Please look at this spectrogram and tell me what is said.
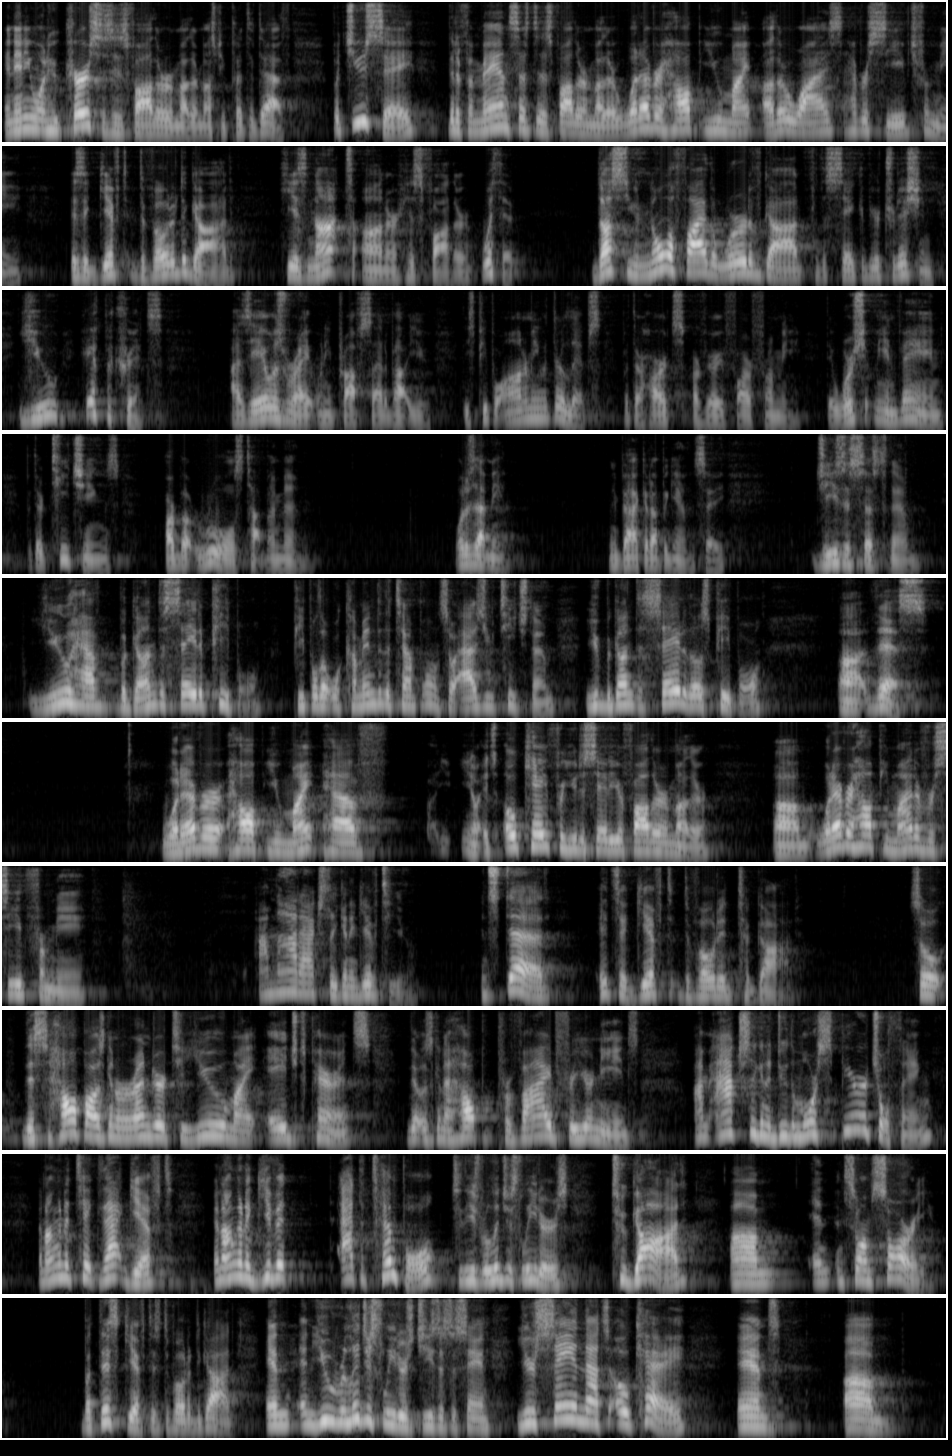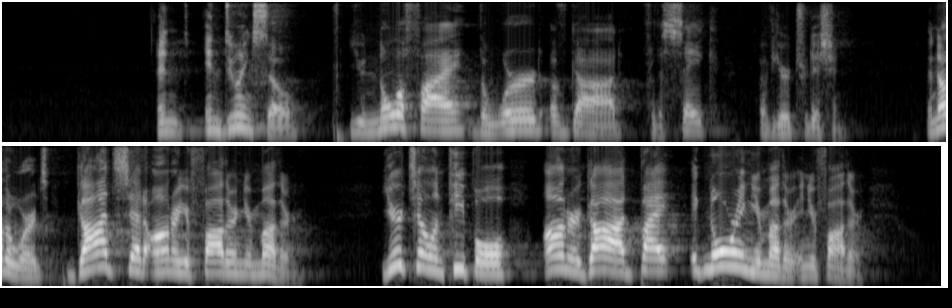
and anyone who curses his father or mother must be put to death. But you say that if a man says to his father or mother, Whatever help you might otherwise have received from me is a gift devoted to God, he is not to honor his father with it. Thus you nullify the word of God for the sake of your tradition. You hypocrites. Isaiah was right when he prophesied about you. These people honor me with their lips, but their hearts are very far from me. They worship me in vain, but their teachings are but rules taught by men. What does that mean? Let me back it up again and say Jesus says to them, You have begun to say to people, people that will come into the temple, and so as you teach them, you've begun to say to those people uh, this whatever help you might have, you know, it's okay for you to say to your father or mother, um, whatever help you might have received from me, I'm not actually going to give to you. Instead, it's a gift devoted to God. So, this help I was going to render to you, my aged parents, that was going to help provide for your needs, I'm actually going to do the more spiritual thing, and I'm going to take that gift and I'm going to give it at the temple to these religious leaders to God. Um, and, and so I'm sorry. But this gift is devoted to God. And, and you religious leaders, Jesus is saying, you're saying that's okay. And, um, and in doing so, you nullify the word of God for the sake of your tradition. In other words, God said, honor your father and your mother. You're telling people, honor God by ignoring your mother and your father.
